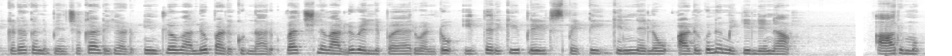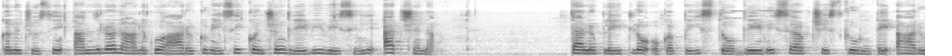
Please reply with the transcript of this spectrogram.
ఎక్కడ కనిపించక అడిగాడు. ఇంట్లో వాళ్ళు పడుకున్నారు. వచ్చిన వాళ్ళు వెళ్ళిపోయారు అంటూ ఇద్దరికి ప్లేట్స్ పెట్టి గిన్నెలో అడుగున మిగిలిన ఆరు ముక్కలు చూసి అందులో నాలుగు ఆరుకు వేసి కొంచెం గ్రేవీ వేసింది అర్చన. తను ప్లేట్లో ఒక పీస్తో గ్రేవీ సర్వ్ చేస్తూ ఉంటే ఆరు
